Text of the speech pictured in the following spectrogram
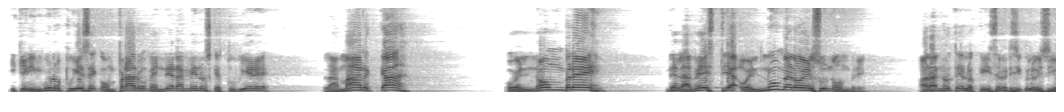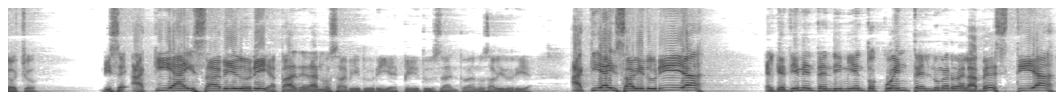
y que ninguno pudiese comprar o vender a menos que tuviera la marca o el nombre de la bestia o el número de su nombre. Ahora note lo que dice el versículo 18. Dice, aquí hay sabiduría. Padre, danos sabiduría. Espíritu Santo, danos sabiduría. Aquí hay sabiduría. El que tiene entendimiento cuente el número de la bestia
